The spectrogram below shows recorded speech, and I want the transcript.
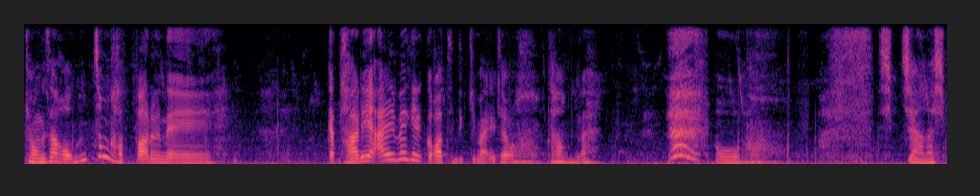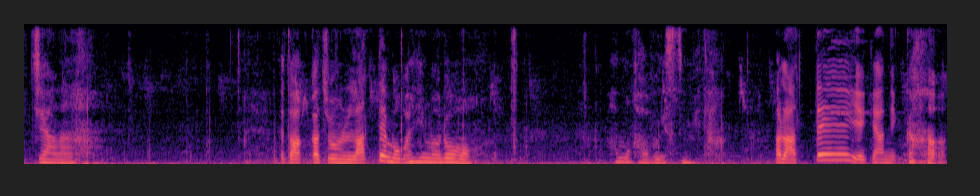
경사가 엄청 가파르네. 그러니까 다리에 알배기일 것 같은 느낌 알죠? 다음날. 오, 쉽지 않아, 쉽지 않아. 그래도 아까 좀 라떼 먹은 힘으로 한번 가보겠습니다. 아, 라떼 얘기하니까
